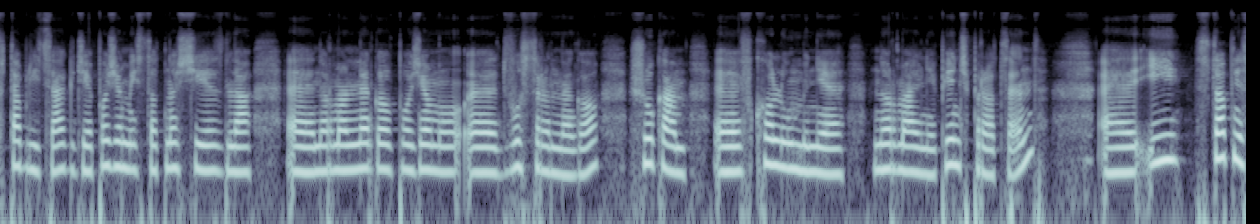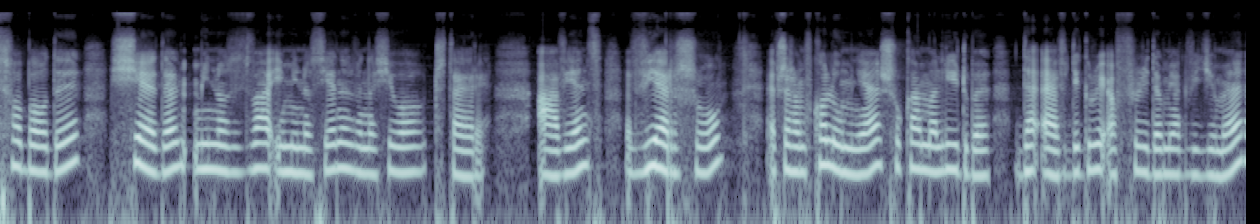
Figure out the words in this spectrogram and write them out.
w tablicach, gdzie poziom istotności jest dla e, normalnego poziomu dwustronnego, szukam w kolumnie normalnie 5% i stopnie swobody 7, minus 2 i minus 1 wynosiło 4 a więc w wierszu, e, przepraszam, w kolumnie szukamy liczby df, degree of freedom, jak widzimy,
